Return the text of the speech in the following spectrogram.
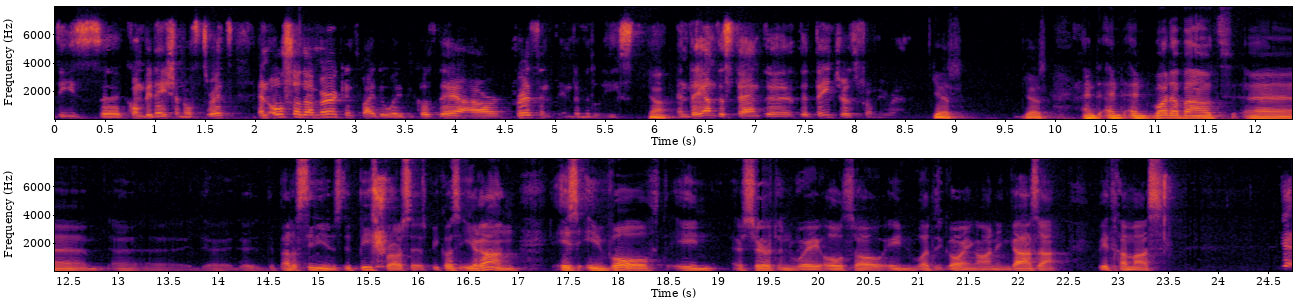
these uh, combination of threats, and also the Americans, by the way, because they are present in the Middle East, yeah. and they understand the, the dangers from Iran. Yes, yes. And and and what about? Uh, uh, the, the Palestinians, the peace process, because Iran is involved in a certain way also in what is going on in Gaza with Hamas. Yeah,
